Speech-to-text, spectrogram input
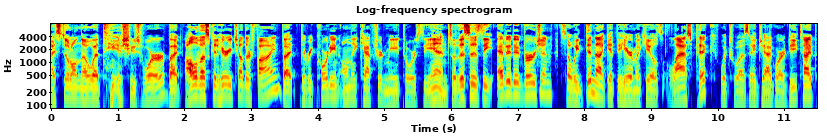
I still don't know what the issues were, but all of us could hear each other fine, but the recording only captured me towards the end. So this is the edited version. So we did not get to hear McKeel's last pick, which was a Jaguar D Type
